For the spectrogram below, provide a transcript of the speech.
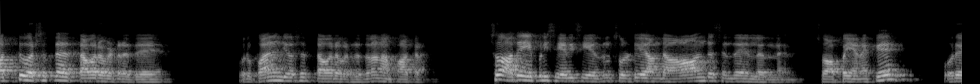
பத்து வருஷத்தை தவற விடுறது ஒரு பதினஞ்சு வருஷத்தை தவற விடுறதெல்லாம் நான் பார்க்குறேன். ஸோ அதை எப்படி சரி செய்யறதுன்னு சொல்லிட்டு அந்த ஆழ்ந்த சிந்தனையில் இருந்தேன். ஸோ அப்போ எனக்கு ஒரு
